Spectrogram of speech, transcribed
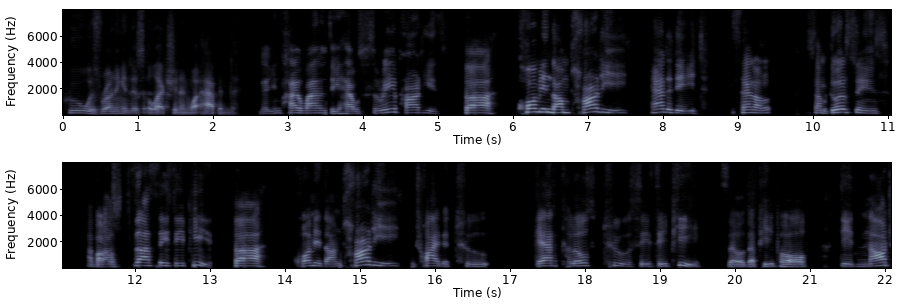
who was running in this election and what happened? In Taiwan, they have three parties. The Kuomintang Party candidate said some good things about the CCP. The Kuomintang Party tried to get close to CCP, so the people did not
